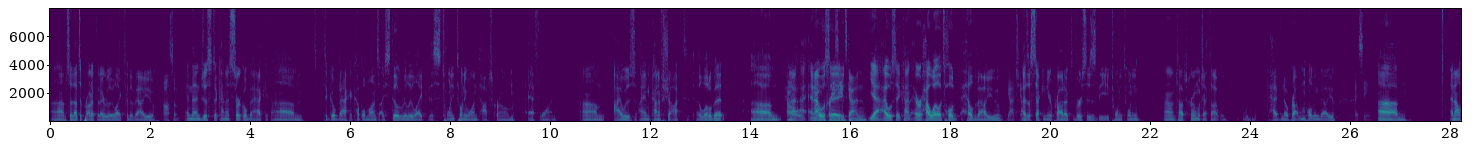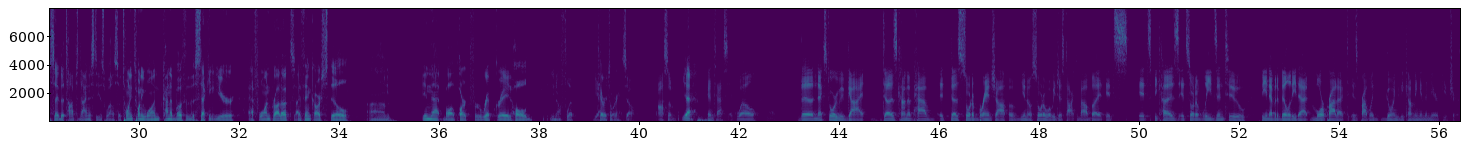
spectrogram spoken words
Um, so that's a product that I really like for the value. awesome. And then just to kind of circle back, um, to go back a couple months, I still really like this 2021 Topps Chrome F1. Um, I was, I am kind of shocked a little bit. Um, How, and I, and I will crazy say it's gotten. yeah, I will say kind of, or how well it's hold, held value Gotcha. as a second year product versus the 2020 um, Topps Chrome, which I thought would would have no problem holding value. I see. Um, and I'll say the Topps Dynasty as well. So 2021, kind of both of the second year F1 products, I think are still um, in that ballpark for rip grade, hold, you know, flip territory. So awesome. yeah, Fantastic. Well, the next story we've got does kind of have it does sort of branch off of you know sort of what we just talked about, but it's it's because it sort of leads into the inevitability that more product is probably going to be coming in the near future.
